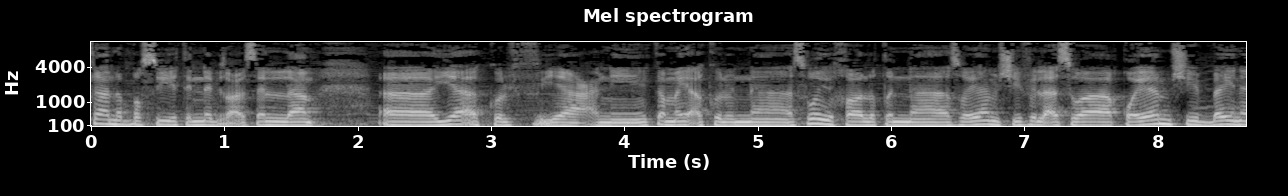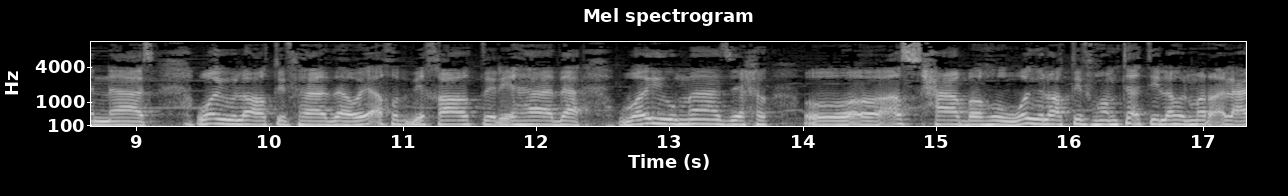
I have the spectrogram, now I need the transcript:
كان بسيط النبي صلى الله عليه وسلم آه، يأكل يعني كما يأكل الناس ويخالط الناس ويمشي في الأسواق ويمشي بين الناس ويلاطف هذا ويأخذ بخاطر هذا ويمازح أصحابه ويلاطفهم. تأتي له العجوز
